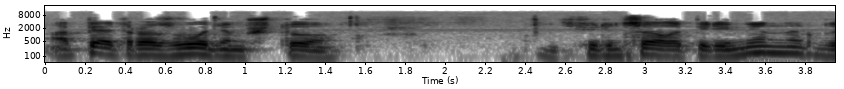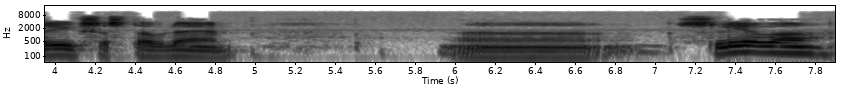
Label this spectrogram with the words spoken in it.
Опять разводим, что дифференциала переменных. dx оставляем э, слева.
